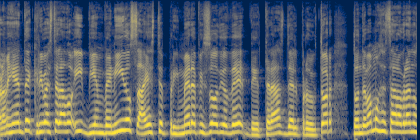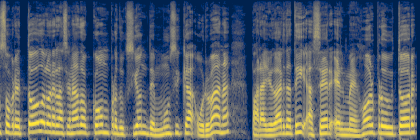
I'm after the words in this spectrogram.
Hola mi gente, escriba a este lado y bienvenidos a este primer episodio de Detrás del Productor, donde vamos a estar hablando sobre todo lo relacionado con producción de música urbana para ayudarte a ti a ser el mejor productor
